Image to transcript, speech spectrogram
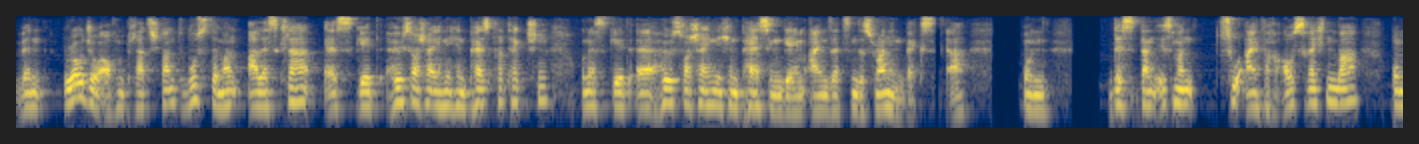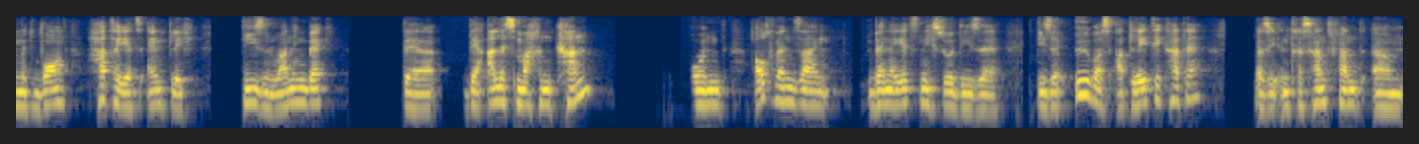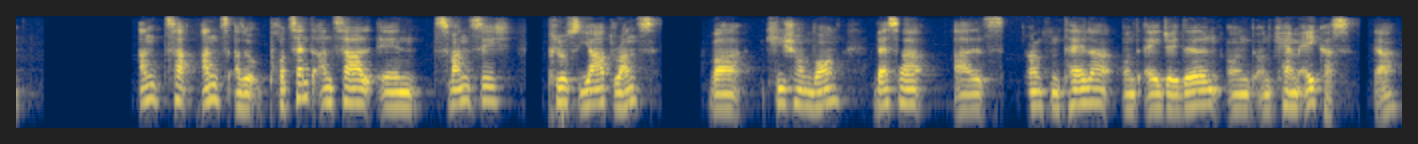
Wenn Rojo auf dem Platz stand, wusste man, alles klar, es geht höchstwahrscheinlich nicht in Pass Protection und es geht äh, höchstwahrscheinlich nicht in Passing Game Einsetzen des Running Backs. Ja? Und das, dann ist man zu einfach ausrechenbar. Und mit Vaughn hat er jetzt endlich diesen Running Back, der, der alles machen kann. Und auch wenn sein, wenn er jetzt nicht so diese, diese Übers Athletik hatte, was ich interessant fand, ähm, Anzahl, also Prozentanzahl in 20 plus Yard Runs war Keyshawn Vaughn besser als Jonathan Taylor und AJ Dillon und, und Cam Akers, ja,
